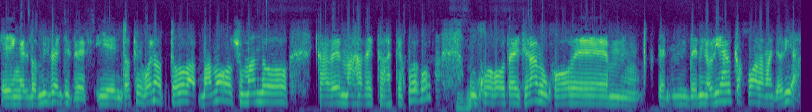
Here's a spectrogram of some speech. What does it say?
en el 2023 y entonces bueno, todo va- vamos sumando cada vez más adeptos a este juego, un juego tradicional, un juego de, mm, de, de minorías al que juega la mayoría.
